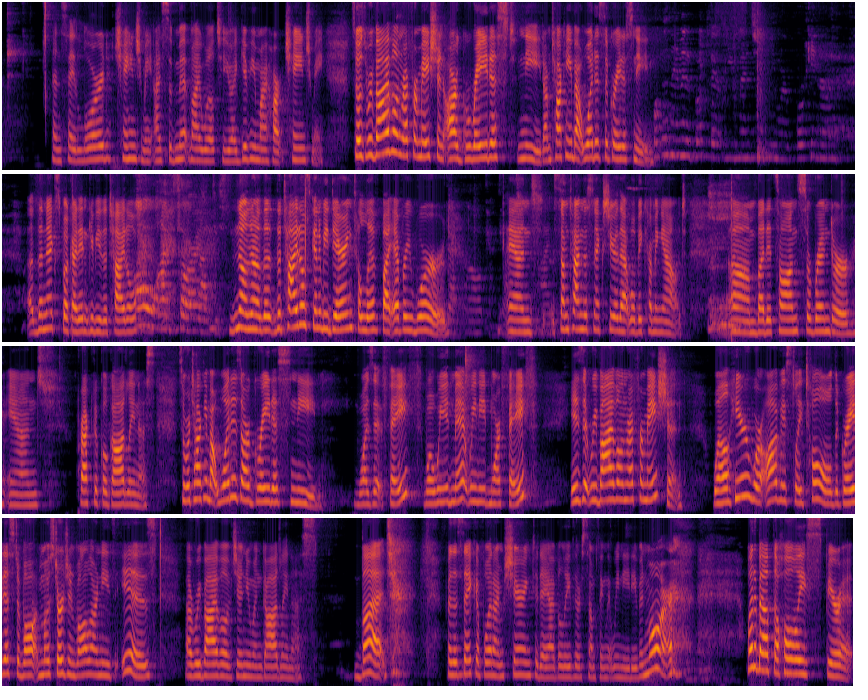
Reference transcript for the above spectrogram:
and say, Lord, change me. I submit my will to you. I give you my heart. Change me. So, is revival and reformation our greatest need? I'm talking about what is the greatest need? What was the name of the book that you mentioned you were working on? Uh, the next book, I didn't give you the title. Oh, I'm sorry. I just. No, no, the, the title is going to be Daring to Live by Every Word. Okay. And sometime this next year, that will be coming out. Um, but it's on surrender and practical godliness. So, we're talking about what is our greatest need? Was it faith? Well, we admit we need more faith. Is it revival and reformation? Well, here we're obviously told the greatest of all, most urgent of all our needs is a revival of genuine godliness. But for the sake of what I'm sharing today, I believe there's something that we need even more. what about the Holy Spirit?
